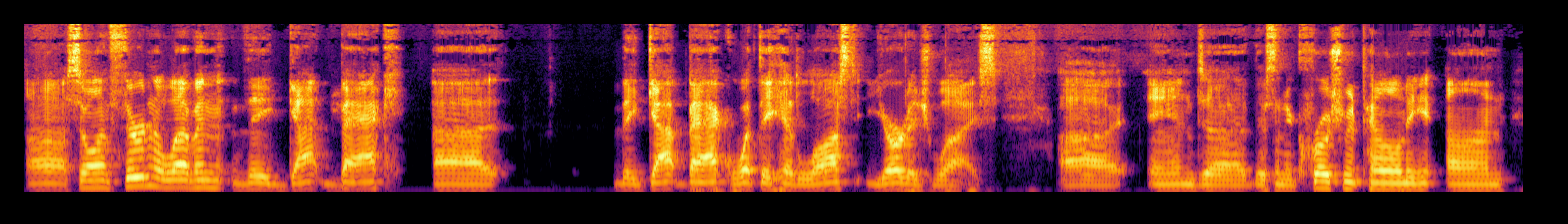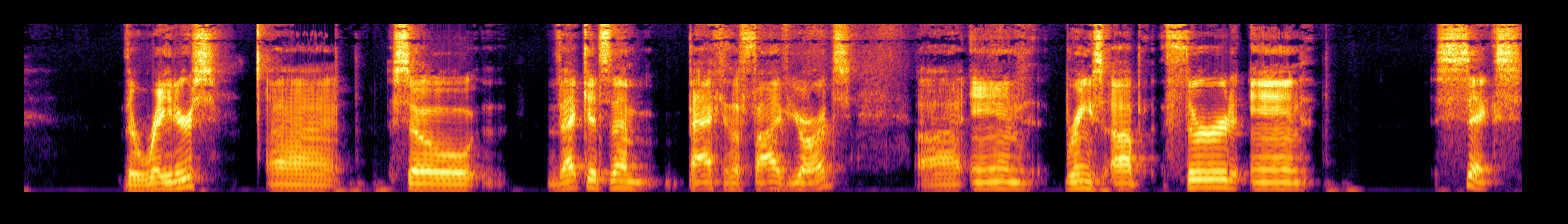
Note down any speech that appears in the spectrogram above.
Uh, so on third and eleven, they got back. Uh, they got back what they had lost yardage wise, uh, and uh, there's an encroachment penalty on the Raiders. Uh, so that gets them back to the five yards uh, and brings up third and six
